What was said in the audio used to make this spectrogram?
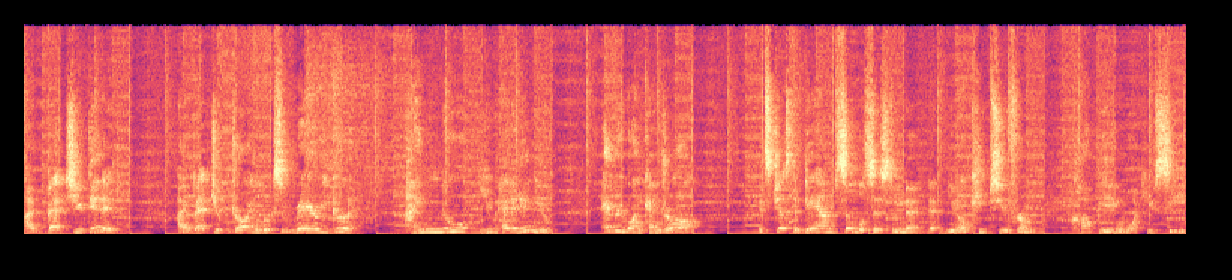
I bet you did it. I bet your drawing looks very good. I knew you had it in you. Everyone can draw. It's just a damn symbol system that, that, you know, keeps you from copying what you see.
